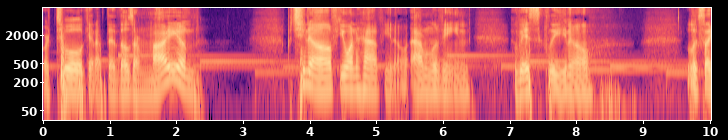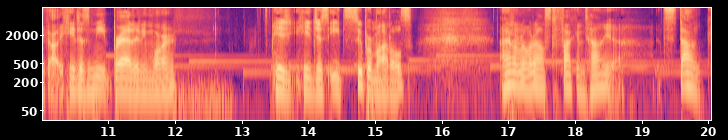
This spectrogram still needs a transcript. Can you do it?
Or Tool get up there. Those are mine. But you know, if you want to have, you know, Adam Levine, who basically, you know, looks like oh, he doesn't eat bread anymore. He he just eats supermodels. I don't know what else to fucking tell you. It stunk.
